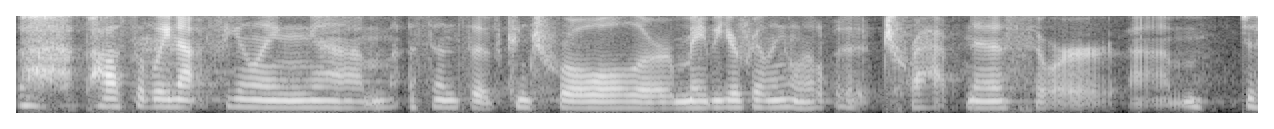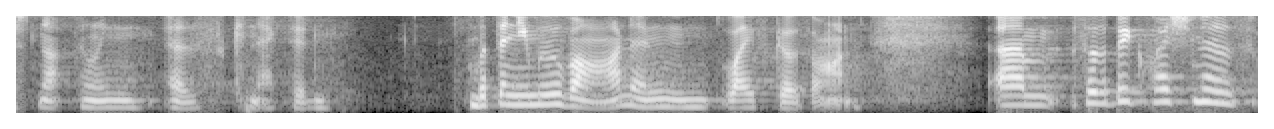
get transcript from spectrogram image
possibly not feeling um, a sense of control, or maybe you're feeling a little bit of trappedness, or um, just not feeling as connected. But then you move on and life goes on. Um, so the big question is,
